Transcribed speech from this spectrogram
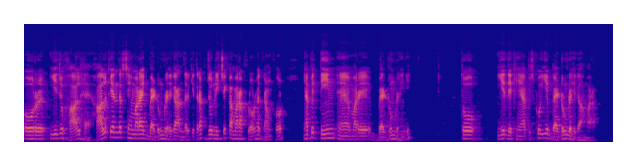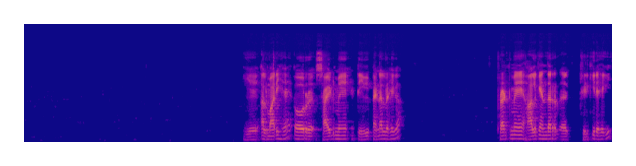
और ये जो हॉल है हॉल के अंदर से हमारा एक बेडरूम रहेगा अंदर की तरफ़, जो नीचे का हमारा फ्लोर है ग्राउंड फ्लोर यहाँ पे तीन हमारे बेडरूम रहेंगे। तो ये देखें आप इसको, ये बेडरूम रहेगा हमारा। ये अलमारी है और साइड में टीवी पैनल रहेगा। फ्रंट में हॉल के अंदर खिड़की रहेगी।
